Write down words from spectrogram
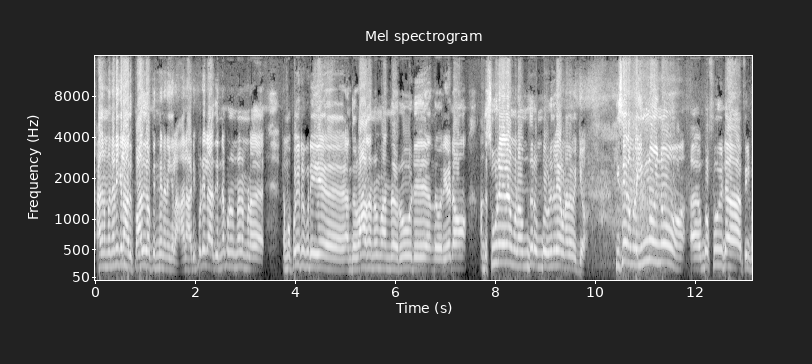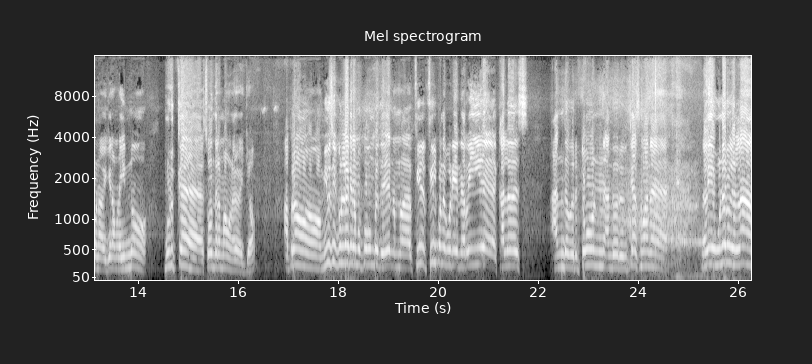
அது நம்ம நினைக்கலாம். அது பாதுகாப்பின்மை நினைக்கலாம். ஆனால் அடிப்படையில் அது என்ன பண்ணணும்னா நம்மளை நம்ம போயிட்டு இருக்கக்கூடிய அந்த வாகனம் அந்த ரோடு அந்த ஒரு இடம் அந்த சூழலே நம்மளை வந்து ரொம்ப விடுதலையாக உணர வைக்கும். இசை நம்மளை இன்னும் இன்னும் ரொம்ப ஃப்ளூயிடாக ஃபீல் பண்ண வைக்கும். நம்மளை இன்னும் முழுக்க சுதந்திரமாக உணர வைக்கும். அப்புறம் மியூசிக் உள்ளாடி நம்ம போகும்போது நம்ம ஃபீல் ஃபீல் பண்ணக்கூடிய நிறைய கலர்ஸ் அந்த ஒரு டோன் அந்த ஒரு வித்தியாசமான நிறைய உணர்வுகள்லாம்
